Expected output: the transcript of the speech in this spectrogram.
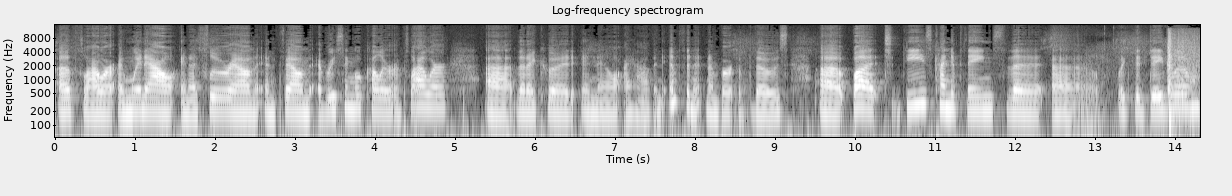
of flower, I went out and I flew around and found every single color of flower uh, that I could, and now I have an infinite number of those. Uh, but these kind of things, the uh, like the Daybloom,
